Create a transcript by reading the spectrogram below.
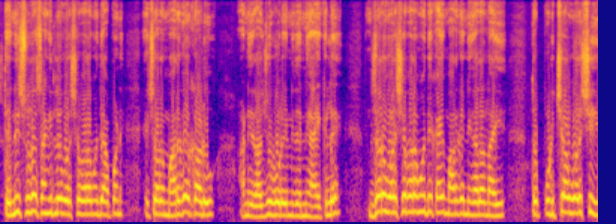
त्यांनी सुद्धा सांगितलं वर्षभरामध्ये आपण याच्यावर मार्ग काढू आणि राजू भोर यांनी त्यांनी ऐकले जर वर्षभरामध्ये काही मार्ग निघाला नाही तर पुढच्या वर्षी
